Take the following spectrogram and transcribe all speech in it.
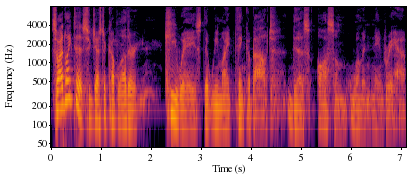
So I'd like to suggest a couple other key ways that we might think about this awesome woman named Rahab.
